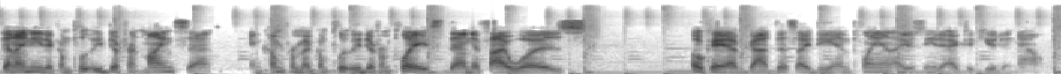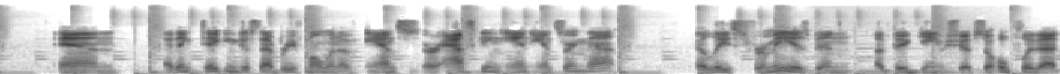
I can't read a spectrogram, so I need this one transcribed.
then I need a completely different mindset and come from a completely different place than if I was, okay, I've got this idea and plan, I just need to execute it now. And I think taking just that brief moment of ans- or asking and answering that, at least for me, has been a big game shift. So hopefully that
